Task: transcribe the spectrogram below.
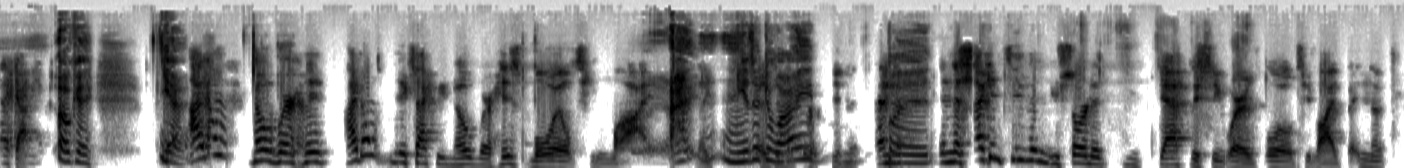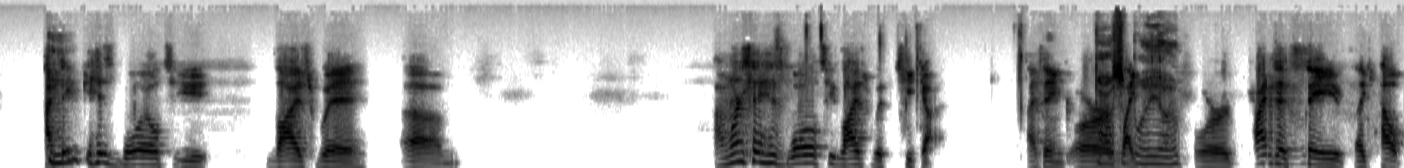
That guy. was okay. Yeah, I don't know where his I don't exactly know where his loyalty lies. Like, neither do I. And the- But in the second season, you sort of you definitely see where his loyalty lies. But in the, I Mhm. think his loyalty lies with. Um, I want to say his loyalty lies with Kika. I think, or like, possibly, uh, or trying to save, like, help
